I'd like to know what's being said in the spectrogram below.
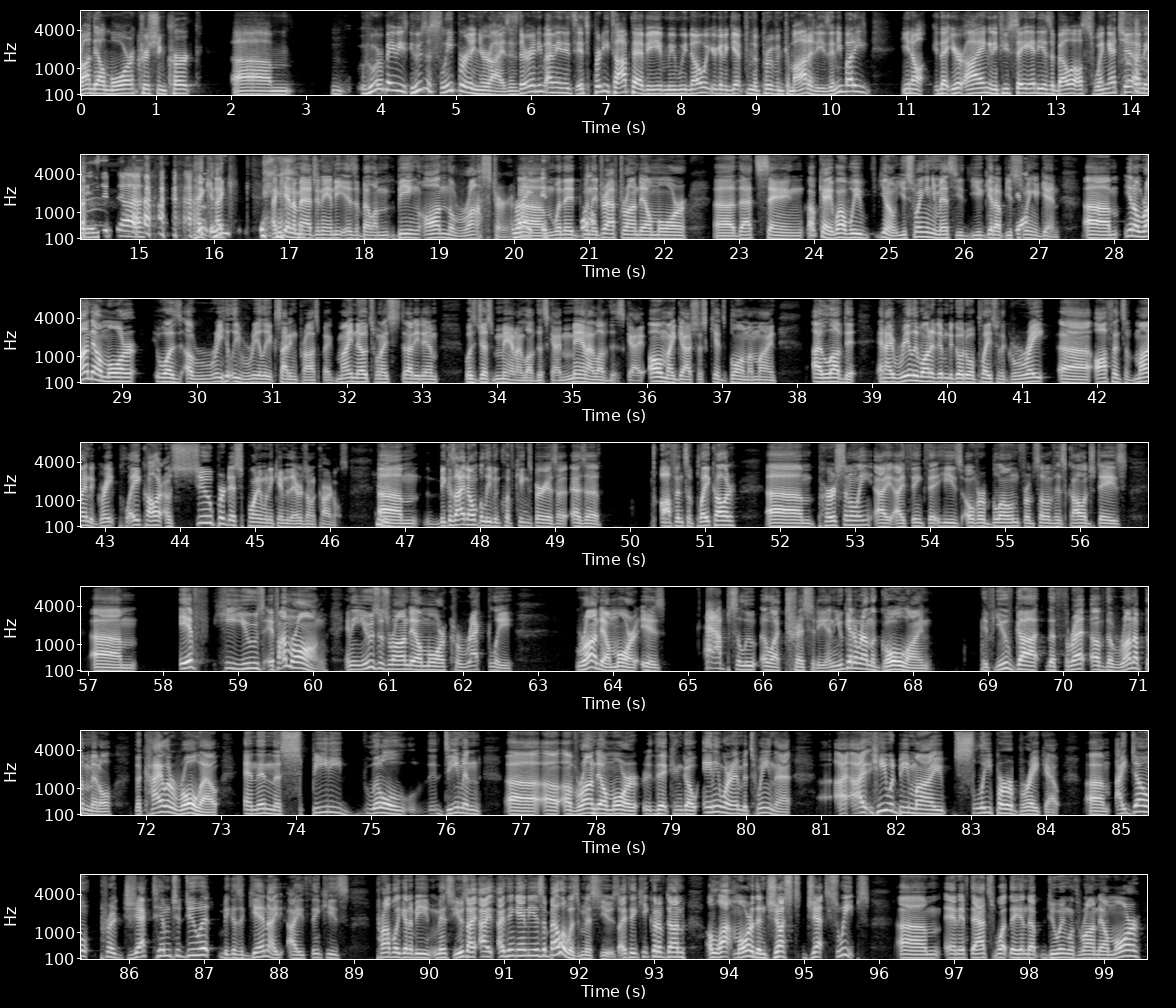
Rondale Moore, Christian Kirk. Um, who are maybe who's a sleeper in your eyes? Is there any? I mean, it's it's pretty top heavy. I mean, we know what you're going to get from the proven commodities. Anybody you know, that you're eyeing? And if you say Andy Isabella, I'll swing at you. I mean, is it? Uh, I, I, I can't imagine Andy Isabella being on the roster. Right. Um, when they when they draft Rondale Moore, uh, that's saying, okay, well, we you know you swing and you miss, you you get up, you Yeah. swing again. Um, you know, Rondale Moore was a really really exciting prospect. My notes when I studied him was just, man, I love this guy. Man, I love this guy. Oh my gosh, this kid's blowing my mind. I loved it. And I really wanted him to go to a place with a great uh, offensive mind, a great play caller. I was super disappointed when he came to the Arizona Cardinals Hmm. um, because I don't believe in Cliff Kingsbury as a as a offensive play caller. Um, personally, I, I think that he's overblown from some of his college days. Um, if he use if I'm wrong and he uses Rondale Moore correctly, Rondale Moore is absolute electricity. And you get around the goal line, if you've got the threat of the run up the middle, the Kyler rollout, and then the speedy little demon uh, of Rondale Moore that can go anywhere in between that, I, I he would be my sleeper breakout. Um, I don't project him to do it because again, I, I think he's probably going to be misused. I, I I think Andy Isabella was misused. I think he could have done a lot more than just jet sweeps. Um, and if that's what they end up doing with Rondale Moore,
